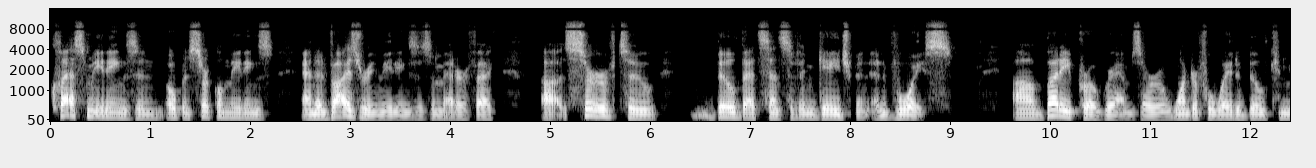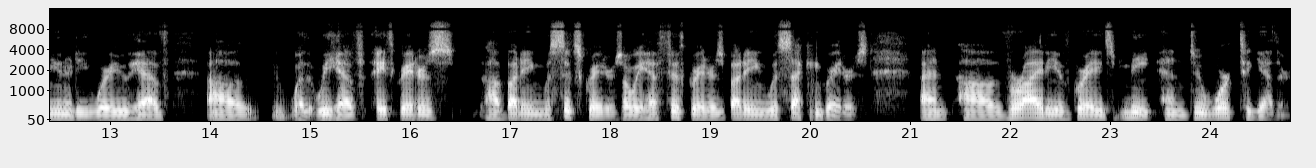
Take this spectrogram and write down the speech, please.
class meetings and open circle meetings and advisory meetings, as a matter of fact, uh, serve to build that sense of engagement and voice. Uh, buddy programs are a wonderful way to build community where you have, uh, whether we have eighth graders uh, buddying with sixth graders, or we have fifth graders buddying with second graders, and a uh, variety of grades meet and do work together.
